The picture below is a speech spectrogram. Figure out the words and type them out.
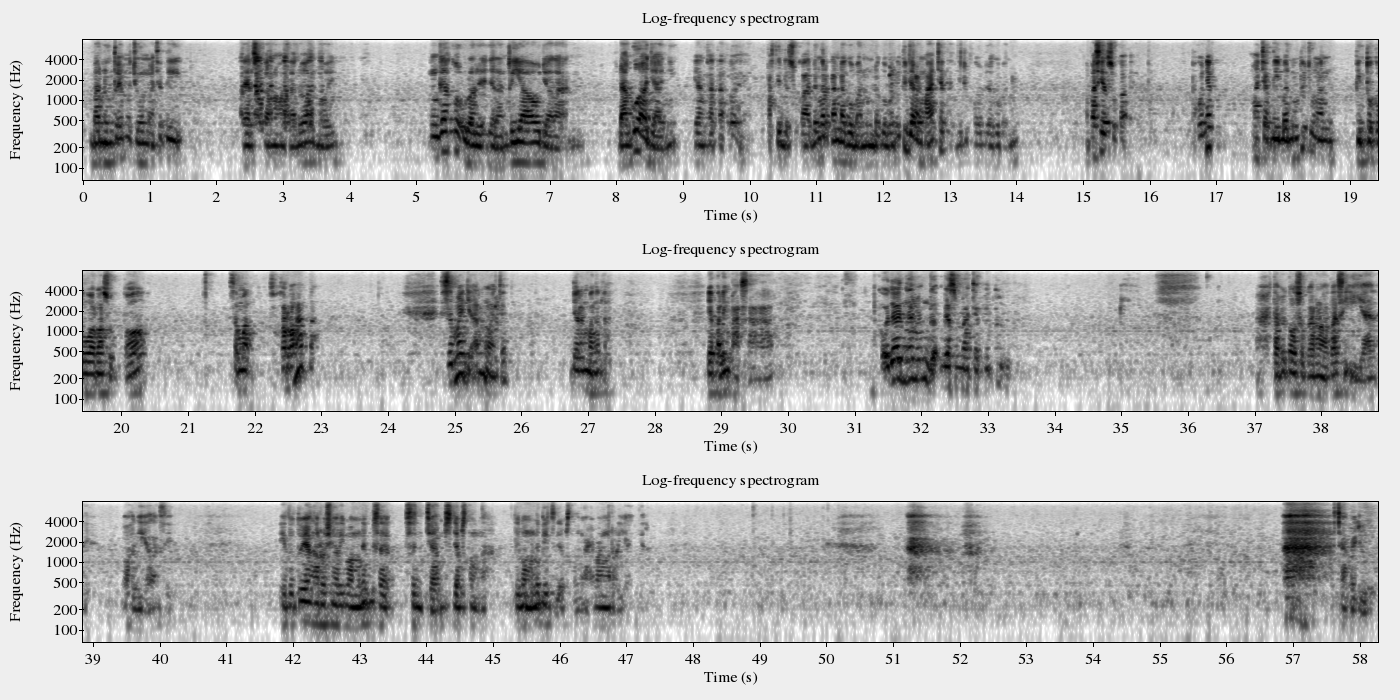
Bandung tuh emang cuma macet di daerah Soekarno Hatta doang, boy enggak kok udah jalan Riau jalan Dago aja nih yang kata oh ya, pasti udah suka. Denger kan Dago Bandung Dago Bandung. Itu jarang macet ya. jadi kalau Dago Bandung apa sih yang suka? Pokoknya macet di Bandung itu cuman pintu keluar masuk tol sama Soekarno Hatta. Semua jarang macet jarang banget lah. Ya paling pasar. Kok jangan nggak nggak semacet itu Tapi kalau Soekarno Hatta sih iya Wah gila sih. Itu tuh yang harusnya lima menit bisa sejam, sejam setengah. lima menit di sejam setengah, emang ngeri aja. Capek juga.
